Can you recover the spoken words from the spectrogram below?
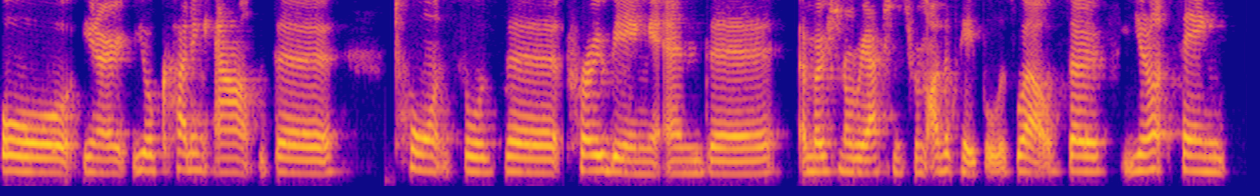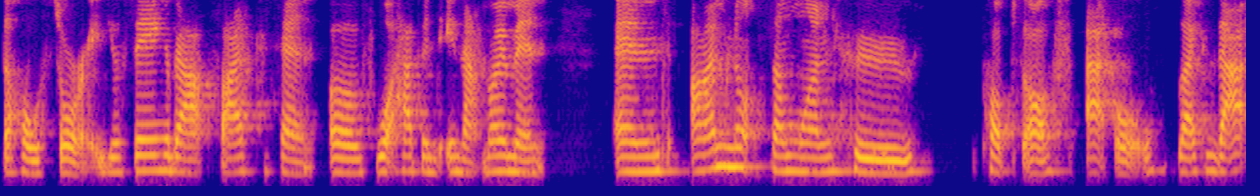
Or, you know, you're cutting out the taunts or the probing and the emotional reactions from other people as well. So you're not seeing the whole story. You're seeing about 5% of what happened in that moment and I'm not someone who pops off at all. Like that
